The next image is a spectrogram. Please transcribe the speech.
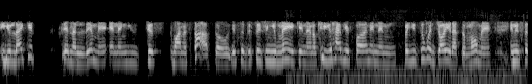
you like it in a limit, and then you just want to stop. So it's a decision you make, and then okay, you have your fun, and then but you do enjoy it at the moment, and it's the.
